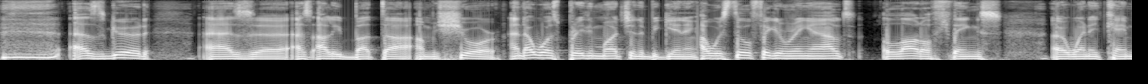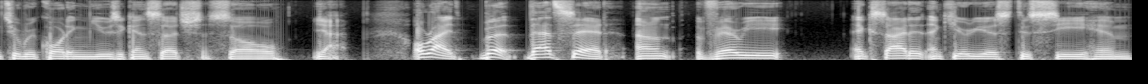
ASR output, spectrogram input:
as good as uh, as Alip Ba Ta, I'm sure. And that was pretty much in the beginning. I was still figuring out a lot of things uh, when it came to recording music and such. So yeah. All right. But that said, I'm very excited and curious to see him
